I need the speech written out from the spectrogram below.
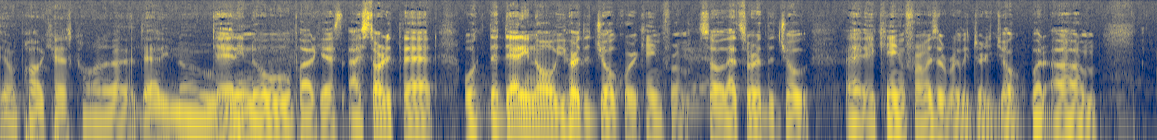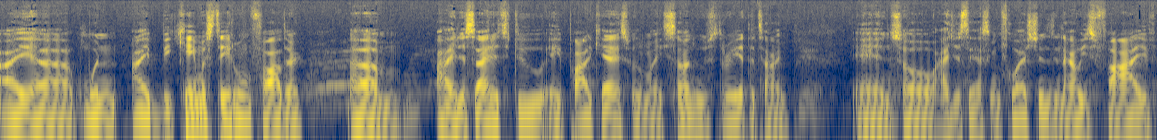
You have a podcast called uh, Daddy No. Daddy No podcast. I started that. Well, the Daddy No, you heard the joke where it came from. So that's where the joke uh, it came from. It's a really dirty joke, but um, I uh, when I became a stay at home father, um, I decided to do a podcast with my son, who's three at the time, and so I just asked him questions, and now he's five.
